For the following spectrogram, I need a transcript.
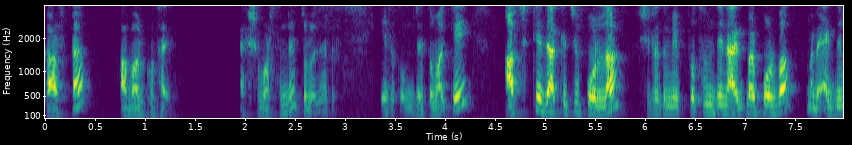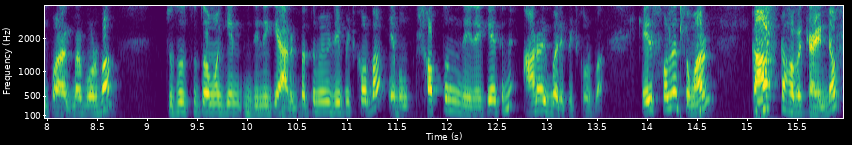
কার্ভটা আবার কোথায়? একশো পার্সেন্টে চলে যাবে। এরকম যে তোমাকে আজকে যা কিছু পড়লা সেটা তুমি প্রথম দিন আরেকবার পড়বা মানে একদিন পর একবার পড়বা চতুর্থতম দিনে গিয়ে আরেকবার তুমি রিপিট করবা এবং সপ্তম দিনে গিয়ে তুমি আরও একবার রিপিট করবা। এর ফলে তোমার কার্ভটা হবে কাইন্ড অফ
